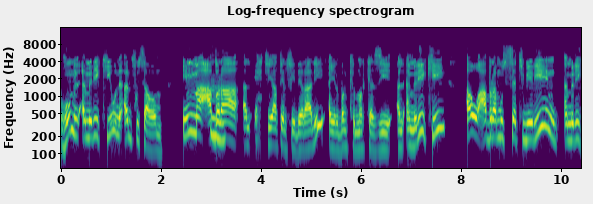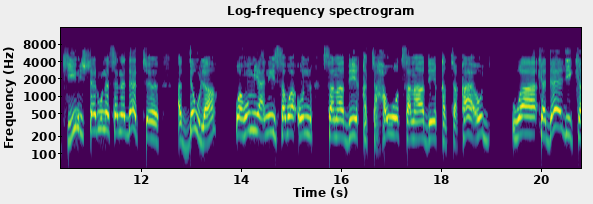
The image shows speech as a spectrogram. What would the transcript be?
هم الأمريكيون أنفسهم إما عبر. الاحتياطي الفيدرالي أي البنك المركزي الأمريكي أو عبر مستثمرين أمريكيين يشترون سندات آه، الدولة وهم يعني سواء صناديق التحوط صناديق التقاعد وكذلك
